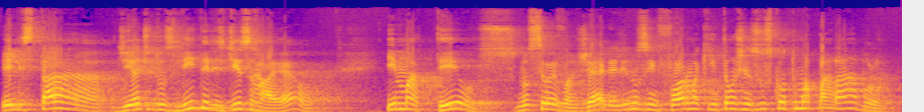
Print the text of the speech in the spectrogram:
Ele está diante dos líderes de Israel e Mateus, no seu evangelho, ele nos informa que então Jesus conta uma parábola.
